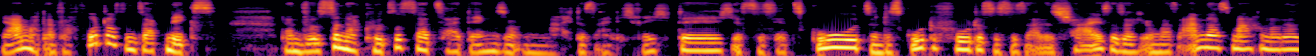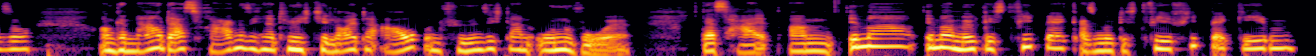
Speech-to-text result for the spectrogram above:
ja, macht einfach Fotos und sagt nix, dann wirst du nach kürzester Zeit denken so, hm, mache ich das eigentlich richtig? Ist das jetzt gut? Sind das gute Fotos? Ist das alles scheiße? Soll ich irgendwas anders machen oder so? Und genau das fragen sich natürlich die Leute auch und fühlen sich dann unwohl. Deshalb ähm, immer, immer möglichst Feedback, also möglichst viel Feedback geben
